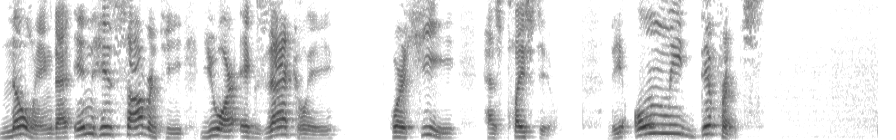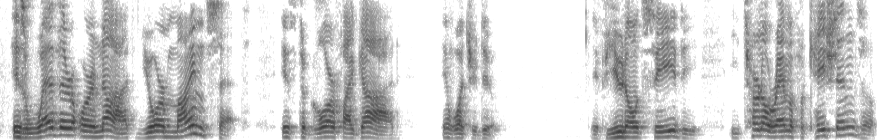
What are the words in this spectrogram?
knowing that in His sovereignty you are exactly where He has placed you. The only difference is whether or not your mindset is to glorify God in what you do. If you don't see the eternal ramifications of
